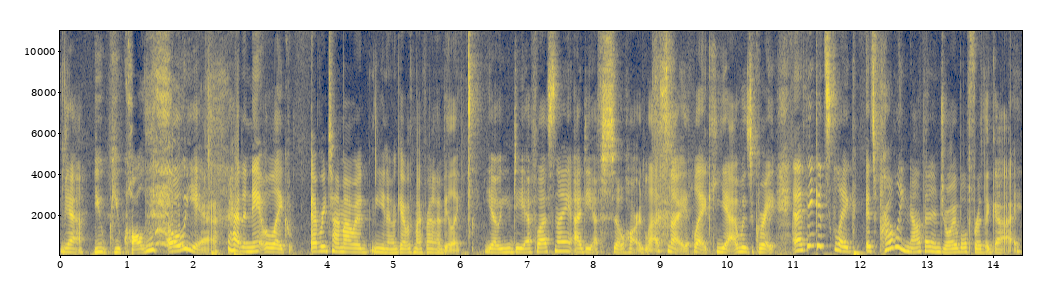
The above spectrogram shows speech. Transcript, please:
Yeah. You you called it? Oh yeah. I had a name like every time I would, you know, get with my friend, I'd be like, "Yo, you DF last night? I DF so hard last night. Like, yeah, it was great." And I think it's like it's probably not that enjoyable for the guy,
